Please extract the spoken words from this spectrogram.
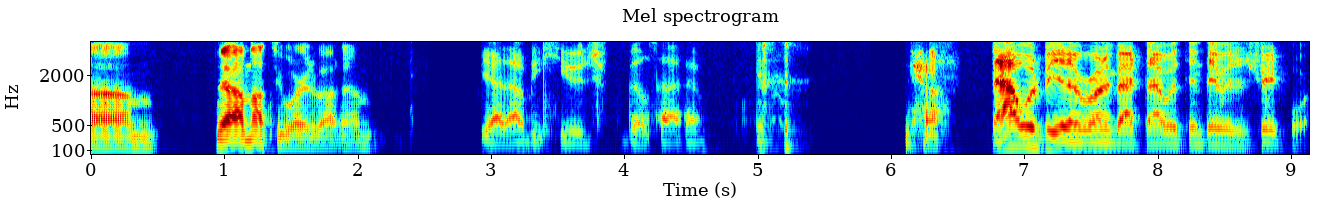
um, yeah, I'm not too worried about him. Yeah, that would be huge. Bills had him. Yeah, That would be the running back that I would think they would have traded for.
